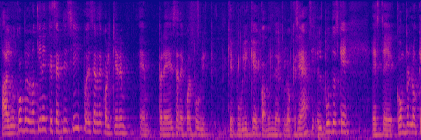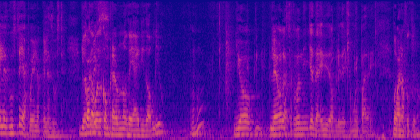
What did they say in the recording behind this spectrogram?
algo, compren. No tienen que ser DC, puede ser de cualquier em- empresa, de cual publique, que publique cómic, de lo que sea. Sí, el punto es que este, compren lo que les guste y apoyen lo que les guste. Yo acabo de comprar uno de IDW. Yo leo las Tortugas Ninja de IDW, de hecho, muy padre. Volver al futuro.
